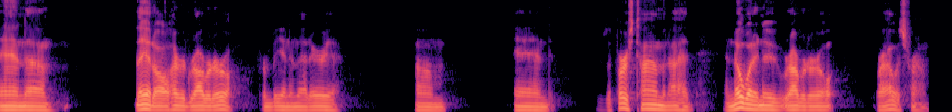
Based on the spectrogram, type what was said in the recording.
and um, they had all heard Robert Earl from being in that area. Um, and was the first time that I had, and nobody knew Robert Earl where I was from,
